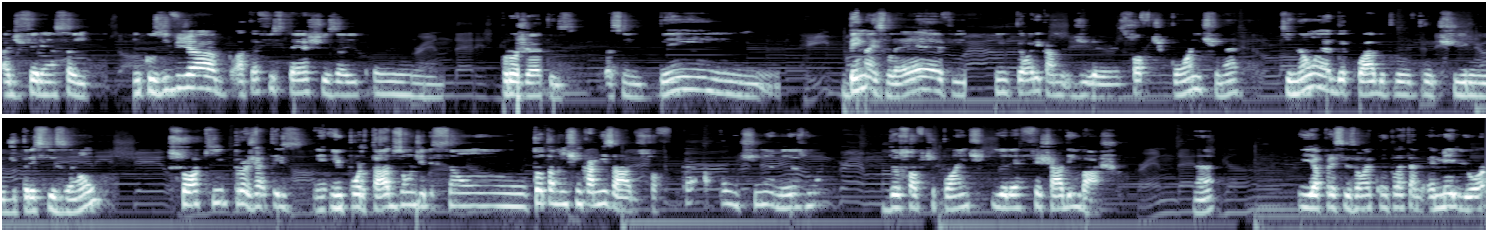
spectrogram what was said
a diferença aí. Inclusive já até fiz testes aí com projetos assim bem bem mais leve, tem teoricamente de é, soft point, né, que não é adequado para o tiro de precisão, só que projéteis importados onde eles são totalmente encamisados, só fica a pontinha mesmo do soft point e ele é fechado embaixo, né? E a precisão é completamente é melhor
